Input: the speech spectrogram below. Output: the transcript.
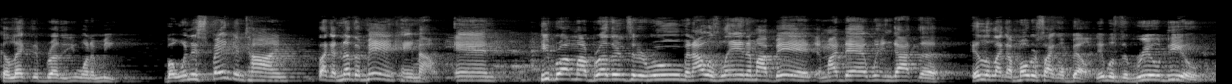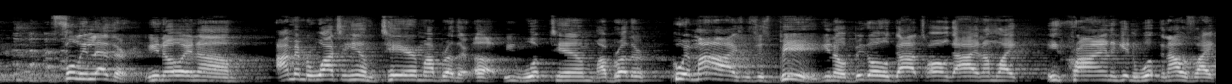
collected brother you want to meet. But when it's spanking time, like another man came out. And he brought my brother into the room, and I was laying in my bed, and my dad went and got the it looked like a motorcycle belt. It was the real deal. Fully leather, you know, and um, I remember watching him tear my brother up. He whooped him. My brother who in my eyes was just big, you know, big old God, tall guy. And I'm like, he's crying and getting whooped. And I was like,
